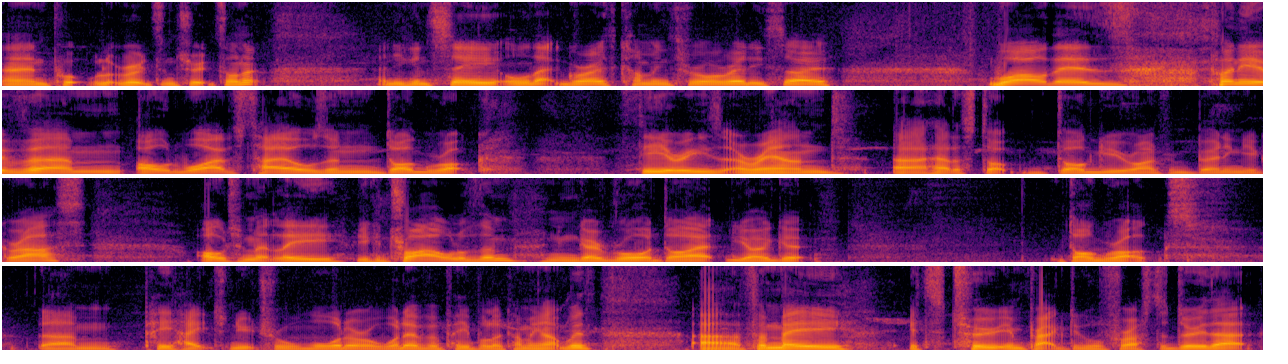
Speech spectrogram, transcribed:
and put roots and shoots on it. And you can see all that growth coming through already. So while there's plenty of um, old wives' tales and dog rock theories around uh, how to stop dog urine from burning your grass, ultimately you can try all of them. You can go raw diet, yogurt, dog rocks, um, pH neutral water or whatever people are coming up with. Uh, for me, it's too impractical for us to do that.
